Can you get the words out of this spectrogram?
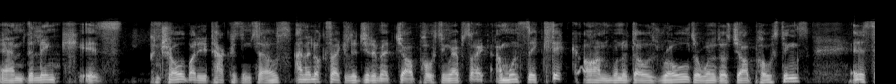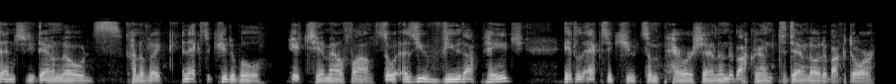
And um, the link is controlled by the attackers themselves, and it looks like a legitimate job posting website. And once they click on one of those roles or one of those job postings, it essentially downloads kind of like an executable HTML file. So as you view that page, it'll execute some PowerShell in the background to download a backdoor.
